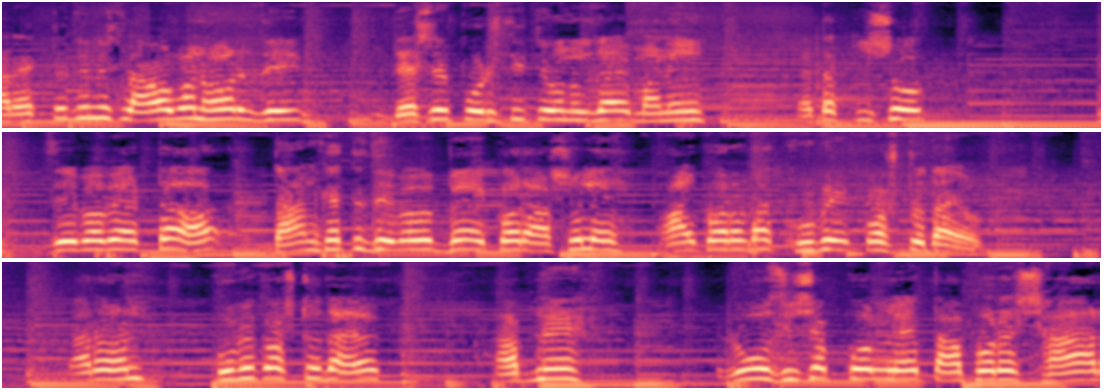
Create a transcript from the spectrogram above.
আর একটা জিনিস লাভবান হওয়ার যে দেশের পরিস্থিতি অনুযায়ী মানে একটা কৃষক যেভাবে একটা ধান খেতে যেভাবে ব্যয় করে, আসলে আয় করাটা খুবই কষ্টদায়ক। কারণ খুবই কষ্টদায়ক আপনি রোজ হিসাব করলে তারপরে সার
